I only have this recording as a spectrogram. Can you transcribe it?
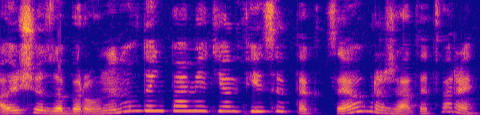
А якщо заборонено в День пам'яті Анфіси, так це ображати тварин.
